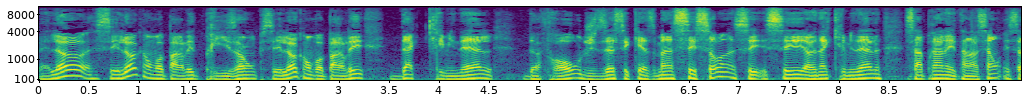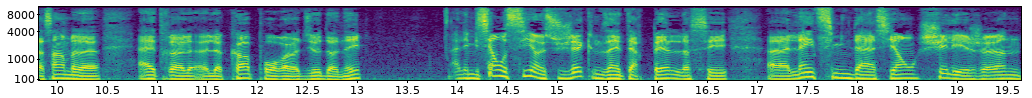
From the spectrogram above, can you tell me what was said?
ben là, c'est là qu'on va parler de prison, c'est là qu'on va parler d'actes criminels, de fraude. Je disais, c'est quasiment, c'est ça, hein, c'est, un acte criminel, ça prend l'intention, et ça semble euh, être le, le cas pour euh, Dieu donné. À l'émission aussi, un sujet qui nous interpelle, c'est euh, l'intimidation chez les jeunes.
